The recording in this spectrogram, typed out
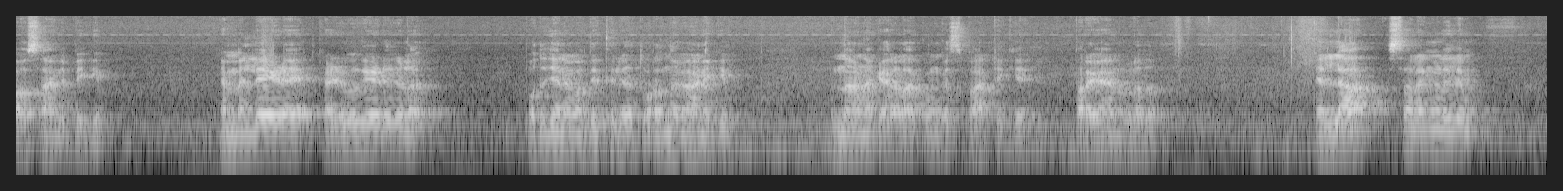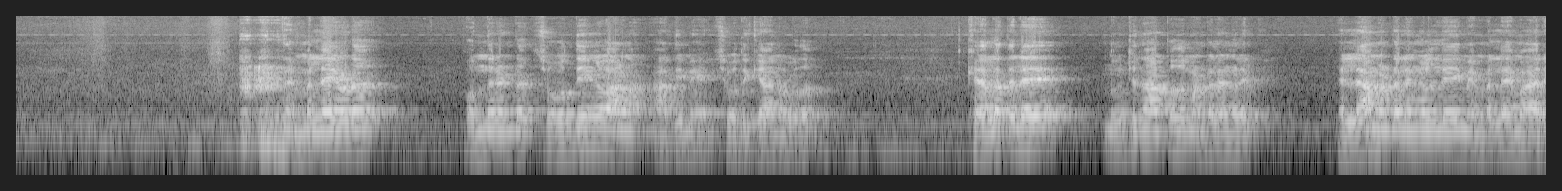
അവസാനിപ്പിക്കും. എം എൽ എയുടെ കഴിവുകേടുകൾ പൊതുജന മധ്യത്തിൽ തുറന്നു കാണിക്കും എന്നാണ് കേരള കോൺഗ്രസ് പാർട്ടിക്ക് പറയാനുള്ളത്. എല്ലാ സ്ഥലങ്ങളിലും എം എൽ എയോട് ഒന്ന് രണ്ട് ചോദ്യങ്ങളാണ് ആദ്യമേ ചോദിക്കാനുള്ളത്. കേരളത്തിലെ നൂറ്റി നാൽപ്പത് മണ്ഡലങ്ങളിൽ എല്ലാ മണ്ഡലങ്ങളിലെയും എം എൽ എമാർ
